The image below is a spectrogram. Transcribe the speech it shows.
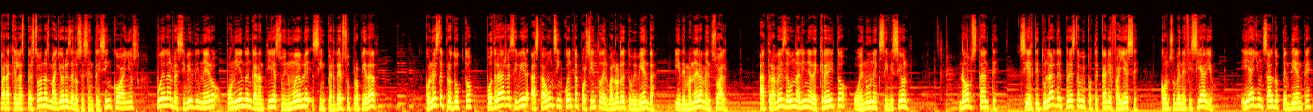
para que las personas mayores de los 65 años puedan recibir dinero poniendo en garantía su inmueble sin perder su propiedad. Con este producto podrás recibir hasta un 50% del valor de tu vivienda y de manera mensual, a través de una línea de crédito o en una exhibición. No obstante, si el titular del préstamo hipotecario fallece con su beneficiario y hay un saldo pendiente,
